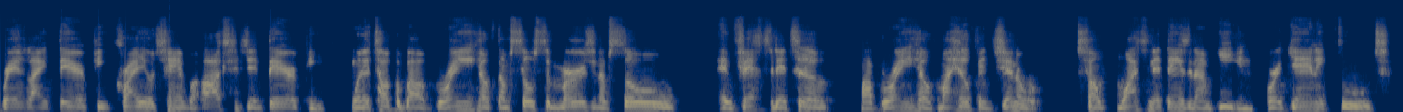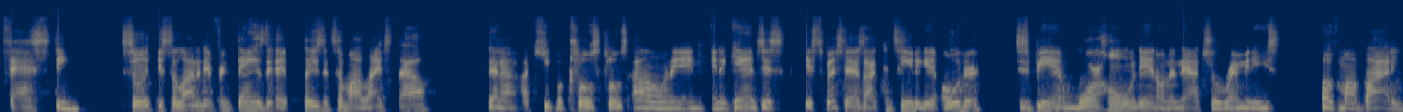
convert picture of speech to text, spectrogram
red light therapy, cryo chamber, oxygen therapy, when they talk about brain health, I'm so submerged and I'm so invested into my brain health, my health in general. So I'm watching the things that I'm eating, organic foods, fasting. So it's a lot of different things that plays into my lifestyle that I, I keep a close, close eye on. And, and again, just especially as I continue to get older, just being more honed in on the natural remedies of my body.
